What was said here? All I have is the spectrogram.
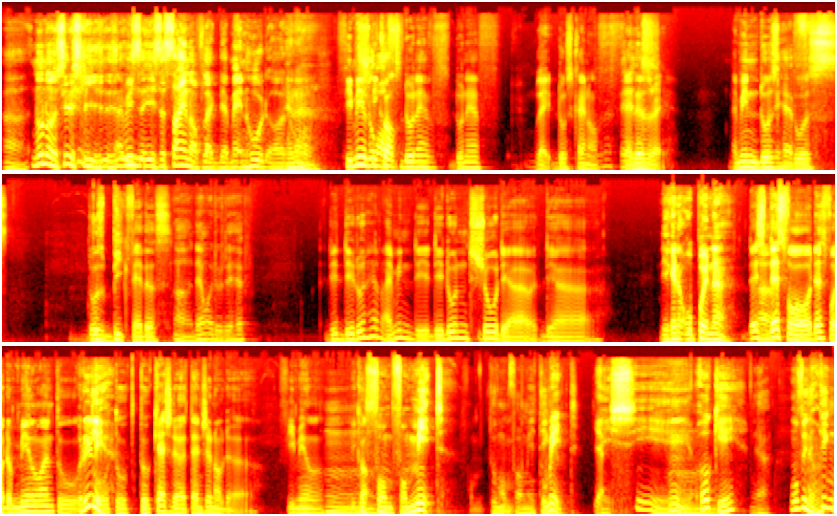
Uh, no, no, seriously, it's, I mean- it's, a, it's a sign of like their manhood or. Yeah. Female Show peacocks off. don't have don't have like those kind of feathers. feathers, right? I mean those have. those those big feathers. Uh, then what do they have? They, they don't have. I mean they, they don't show their their. They cannot open lah. That's Ah. that's for that's for the male one to Really? to, to, to catch the attention of the female Mm. peacock For, for mate. from, To- from, for mating. mate. I see. Hmm. Okay. Yeah. Moving I on. think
